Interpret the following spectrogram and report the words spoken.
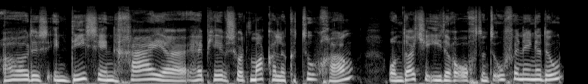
oh, dus in die zin ga je, heb je een soort makkelijke toegang, omdat je iedere ochtend oefeningen doet.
